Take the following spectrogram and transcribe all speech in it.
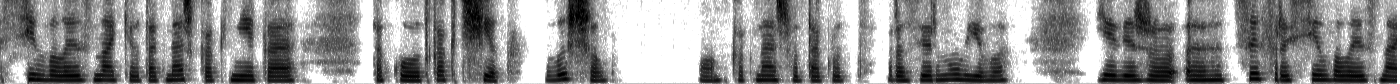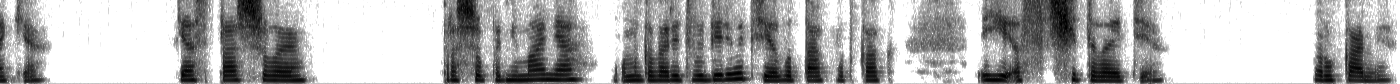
символы и знаки, вот так, знаешь, как некое такой вот, как чек вышел. Он, как, знаешь, вот так вот развернул его. Я вижу э, цифры, символы и знаки. Я спрашиваю, прошу понимания. Он говорит, вы берете вот так вот, как и считываете руками.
